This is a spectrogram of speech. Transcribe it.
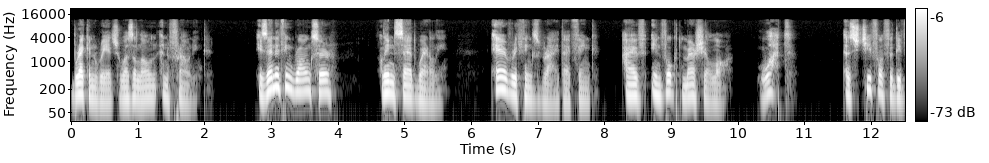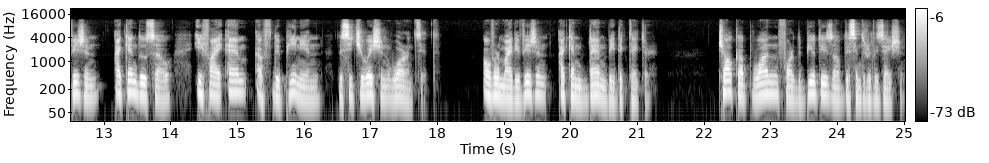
Breckenridge was alone and frowning. Is anything wrong, sir? Lynn said warily. Everything's right, I think. I've invoked martial law. What? As chief of a division, I can do so if I am of the opinion the situation warrants it. Over my division, I can then be dictator. Chalk up one for the beauties of decentralization.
